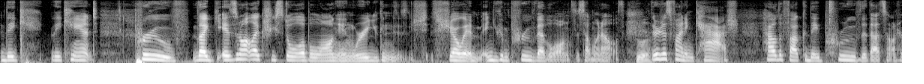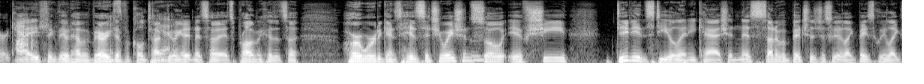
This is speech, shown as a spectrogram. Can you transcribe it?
they can't, they can't prove like it's not like she stole a belonging where you can sh- show it and you can prove that belongs to someone else. Sure. They're just finding cash. How the fuck could they prove that that's not her cash? I think they would have a very difficult time yeah. doing it, and it's a it's a problem because it's a her word against his situation. So Mm-hmm. if she didn't steal any cash, and this son of a bitch is just gonna, like basically like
